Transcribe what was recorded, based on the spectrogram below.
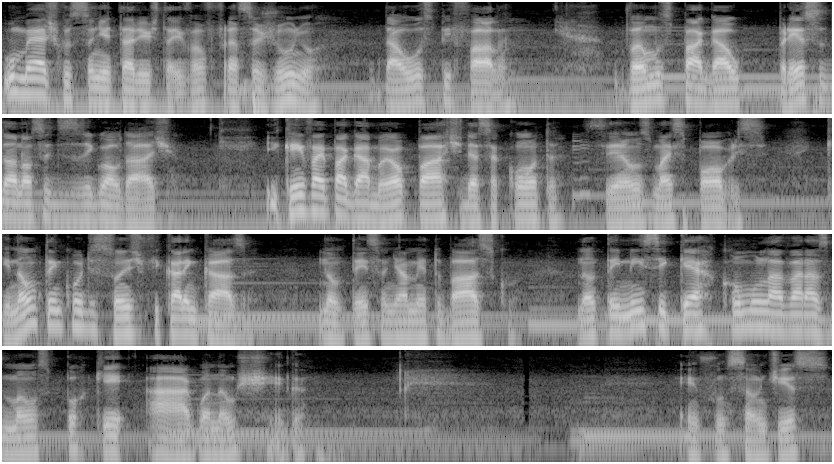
o médico sanitarista Ivan França Júnior da USP fala: Vamos pagar o preço da nossa desigualdade. E quem vai pagar a maior parte dessa conta serão os mais pobres, que não têm condições de ficar em casa, não têm saneamento básico, não tem nem sequer como lavar as mãos porque a água não chega. Em função disso,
